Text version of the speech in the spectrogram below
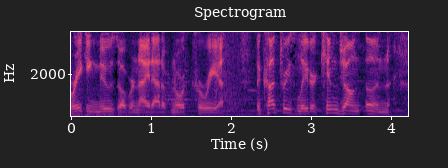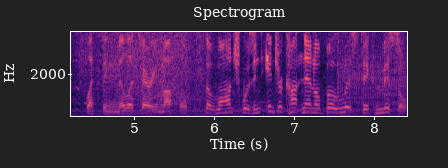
breaking news overnight out of North Korea. The country's leader, Kim Jong un, flexing military muscle. The launch was an intercontinental ballistic missile.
